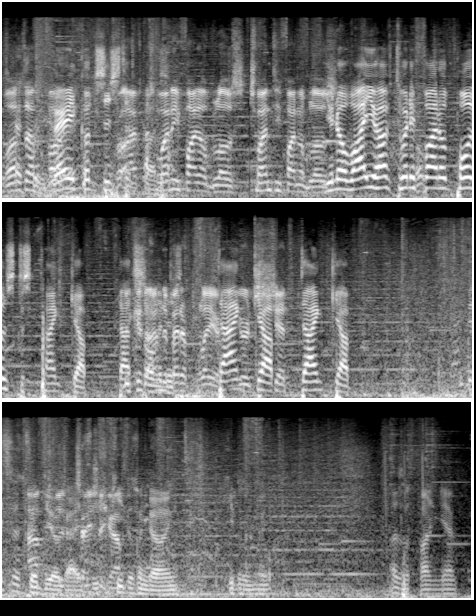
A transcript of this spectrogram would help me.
What the fuck? Very Bro, I consistent. have 20 final blows. 20 final blows. You know why you have 20 final posts? Because tank up. That's Because all I'm the better player. Tank You're up, tank up. This is a good deal, guys. treasure We should cup. keep this one going. Keep this one going. That was a fun game.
